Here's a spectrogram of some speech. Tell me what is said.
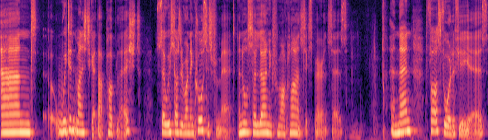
And we didn't manage to get that published. So we started running courses from it and also learning from our clients' experiences. And then, fast forward a few years,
